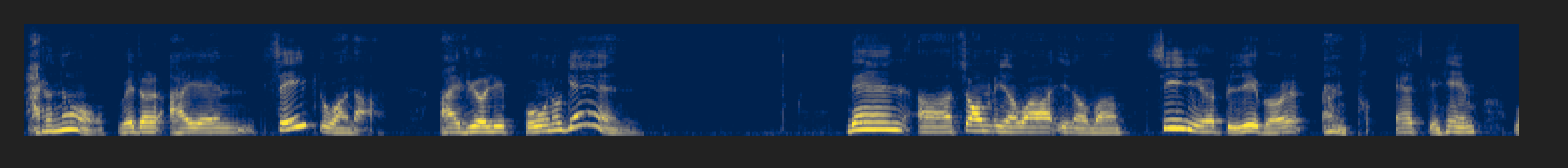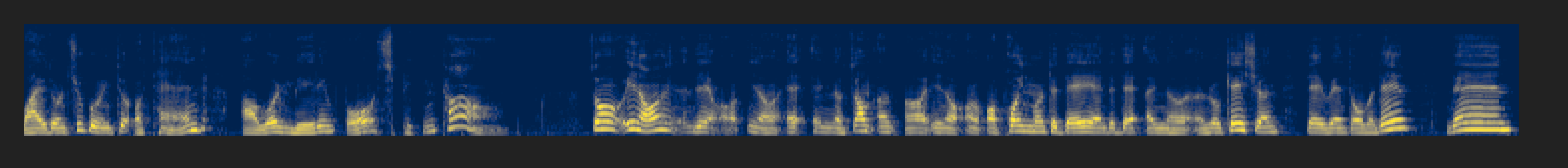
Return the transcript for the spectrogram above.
I don't know whether I am saved or not. I really born again. Then uh, some you know uh, you know uh, senior believer asked him, "Why don't you going to attend our meeting for speaking tongue?" So you know, the, you know, uh, you know, some uh, uh you know appointment day and the you know location. They went over there then,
